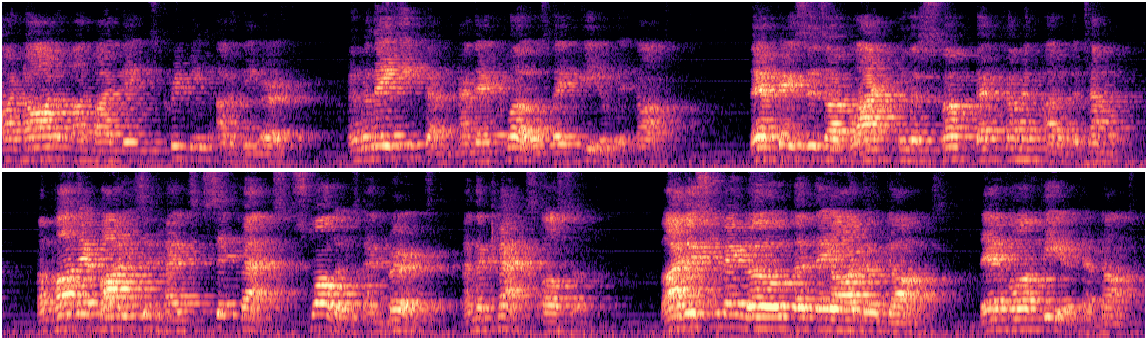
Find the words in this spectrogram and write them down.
are gnawed upon by things creeping out of the earth. And when they eat them and their clothes, they feel it not. Their faces are black through the smoke that cometh out of the temple. Upon their bodies and heads sit bats, swallows, and birds, and the cats also. By this you may know that they are no gods. Therefore fear them not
